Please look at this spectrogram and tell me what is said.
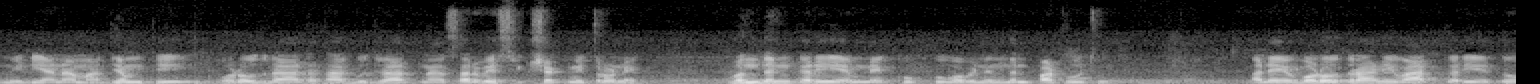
મીડિયાના માધ્યમથી વડોદરા તથા ગુજરાતના સર્વે શિક્ષક મિત્રોને વંદન કરી એમને ખૂબ ખૂબ અભિનંદન પાઠવું છું. અને વડોદરાની વાત કરીએ તો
